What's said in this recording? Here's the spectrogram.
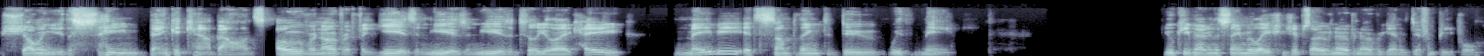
showing you the same bank account balance over and over for years and years and years until you're like, hey, maybe it's something to do with me. You'll keep having the same relationships over and over and over again with different people.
